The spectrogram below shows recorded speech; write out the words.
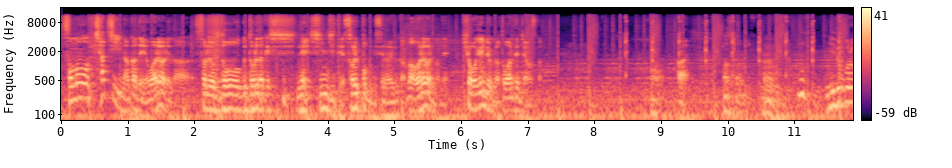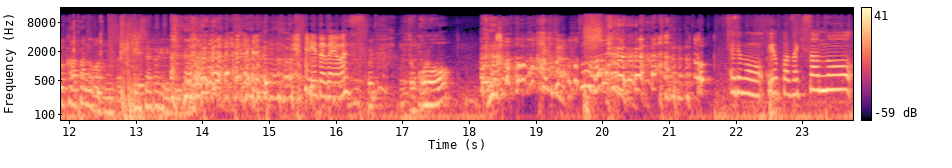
そのチャチー中で我々がそれをどうどれだけしね信じてそれっぽく見せられるか。まあ我々のね表現力が問われてんちゃいますか。はい。見どころ変わったのかと思ったらプレッシャーかけてくるありがとうございます。見どこ えでもやっぱザキさんの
